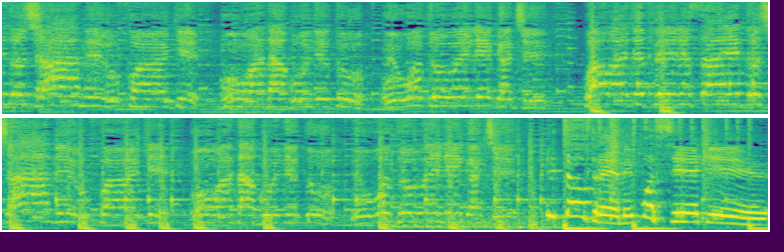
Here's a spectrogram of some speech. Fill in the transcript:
entre o charme e o funk? Um anda bonito e o outro elegante. Qual a diferença entre o charme e o funk? Um bonito e o outro elegante. Então, Tremen, você que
